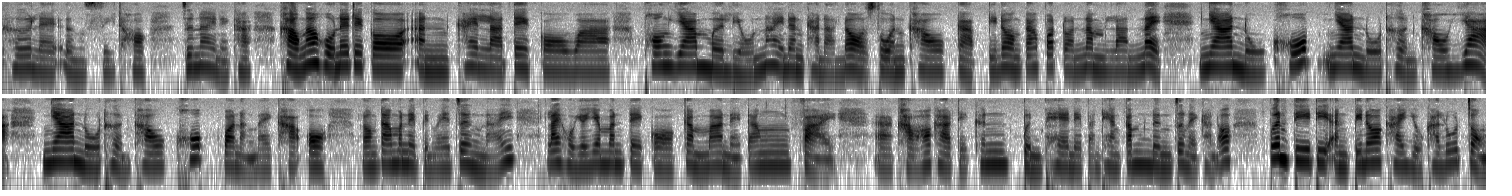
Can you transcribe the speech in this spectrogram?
เคอและเอิ่งสีทอกจื้อในไหนคะข่าวง่าโหในได้กออันไข่ลาดได้กอว่าพ้องย่ามเมือเหลียวในนั่นขนาดนอส่วนเขากับพี่น้องตั้งปอตอนนำลันในญาหนูคบญาหนูเถินเขาย่าญาหนูเถินเขาคบว่าหนังในคะออลองตั้งมันในเป็นไว้เจิงไหนไล่โหยยมันเตกอกำมาไหนตั้งฝ่ายอ่าข่าวเฮาคาเตขึ้นปืนแพในปันแทงกำนึงจังไหนค่ะเนาะ ปื้นตีดีอันพี่น้องใครอยู่คาลูจ่อง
